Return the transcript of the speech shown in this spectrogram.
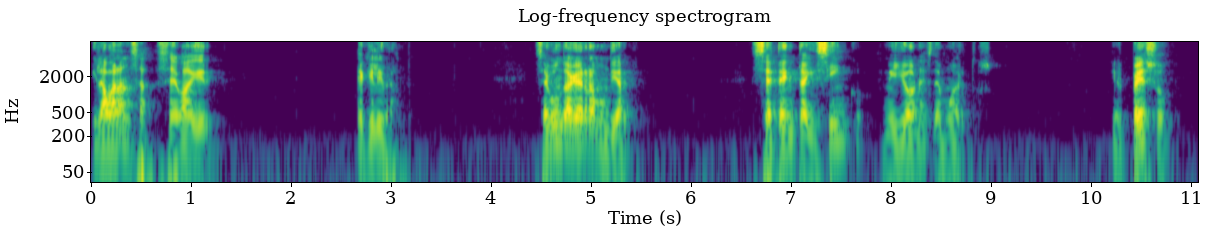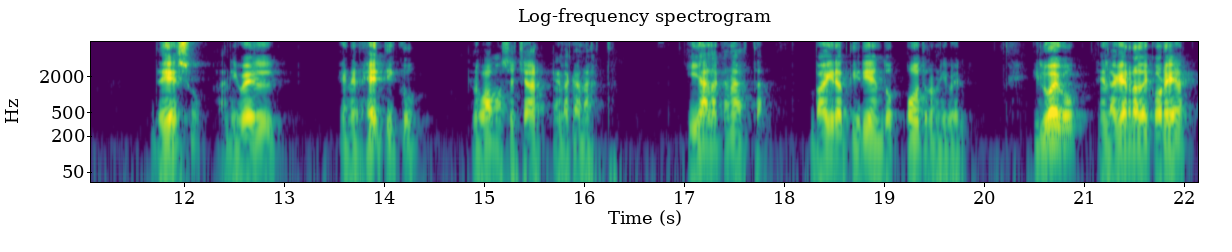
y la balanza se va a ir equilibrando. Segunda Guerra Mundial, 75 millones de muertos. Y el peso de eso a nivel energético lo vamos a echar en la canasta. Y a la canasta va a ir adquiriendo otro nivel. Y luego, en la guerra de Corea,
